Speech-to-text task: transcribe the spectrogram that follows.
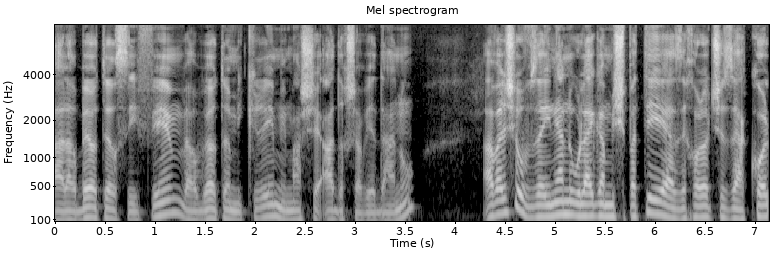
על הרבה יותר סעיפים והרבה יותר מקרים ממה שעד עכשיו ידענו. אבל שוב, זה עניין אולי גם משפטי, אז יכול להיות שזה הכל...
